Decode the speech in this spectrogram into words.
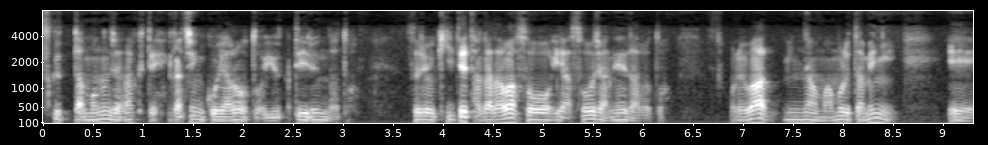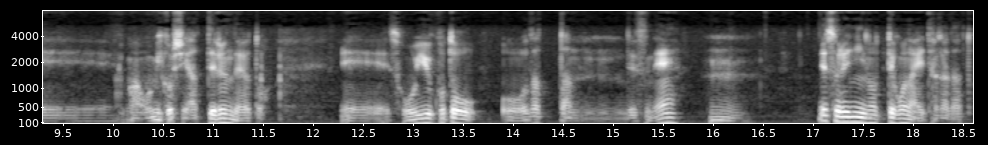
作ったものじゃなくてガチンコやろうと言っているんだと。それを聞いて高田はそう、いや、そうじゃねえだろうと。俺はみんなを守るために、えー、まあ、おみこしやってるんだよと。えー、そういうことだったんですね。うん。で、それに乗ってこない高田と。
